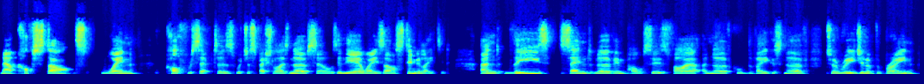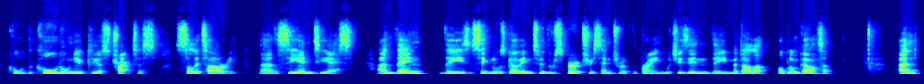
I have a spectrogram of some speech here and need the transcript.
Now, cough starts when cough receptors, which are specialized nerve cells in the airways, are stimulated. And these send nerve impulses via a nerve called the vagus nerve to a region of the brain called the caudal nucleus tractus solitarii, uh, the CNTS. And then these signals go into the respiratory center of the brain, which is in the medulla oblongata. And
